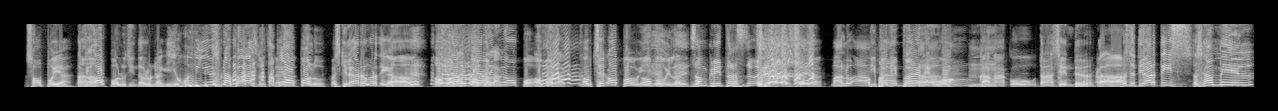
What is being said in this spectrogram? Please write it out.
sopo ya? Tapi Heeh. opo lu cinta Luna ki? Iya, gue wingi wis pernah bahas lho, tapi Nah. opo lho? Mas Gilang kan udah ngerti kan? Heeh. Opo Opo Luna lah, opo kan lah. ini opo? Opo lah? Objek opo wi? Opo ilang? Some critters. Cuk. Iya. Makhluk apa? Tiba-tiba nek wong Hmm. gak ngaku transgender Heeh. terus jadi artis. Terus hamil.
